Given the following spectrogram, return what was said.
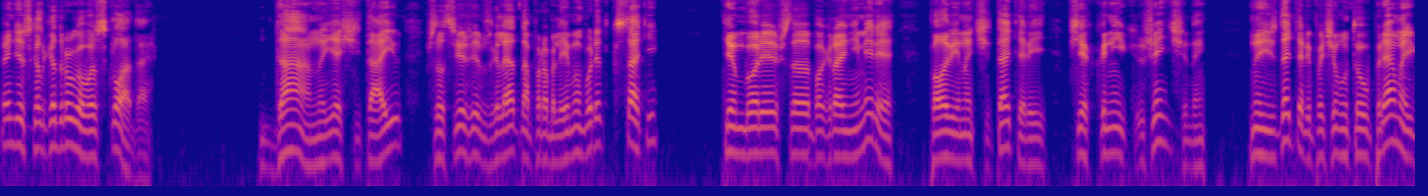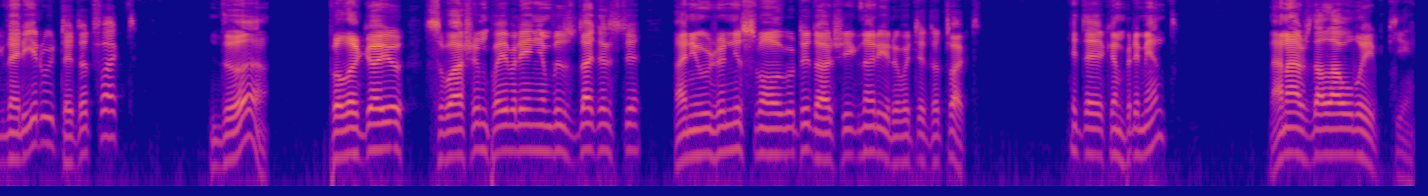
несколько другого склада. Да, но я считаю, что свежий взгляд на проблему будет кстати. Тем более, что, по крайней мере, половина читателей всех книг женщины, но издатели почему-то упрямо игнорируют этот факт. Да, полагаю, с вашим появлением в издательстве они уже не смогут и дальше игнорировать этот факт. Это комплимент? Она ждала улыбки.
